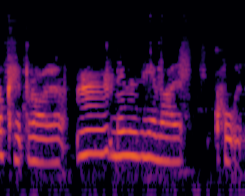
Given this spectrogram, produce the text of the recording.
Okay, Brawler. Hm, nehmen wir mal Cold.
